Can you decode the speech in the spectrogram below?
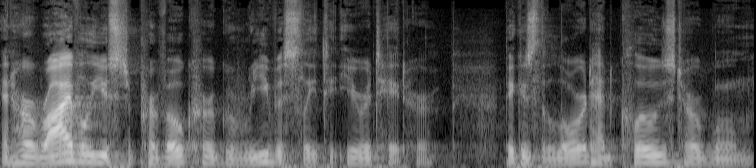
And her rival used to provoke her grievously to irritate her, because the Lord had closed her womb.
